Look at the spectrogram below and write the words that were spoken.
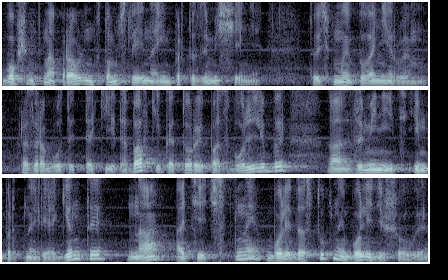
в общем-то, направлен в том числе и на импортозамещение. То есть мы планируем разработать такие добавки, которые позволили бы а, заменить импортные реагенты на отечественные, более доступные, более дешевые.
